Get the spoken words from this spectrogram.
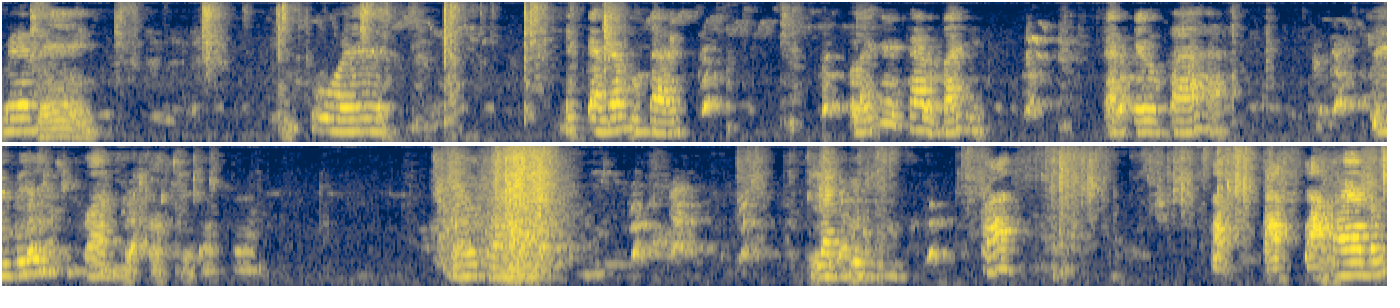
మేరే పోయే కదకుంటారు అలాగే కడతాను కట్టే ఒక లగ్గి కలర్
